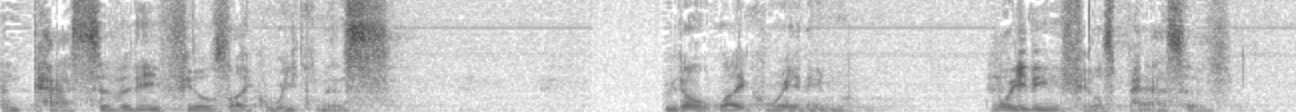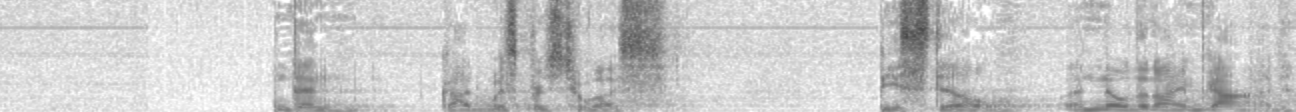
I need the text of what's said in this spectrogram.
And passivity feels like weakness. We don't like waiting. Waiting feels passive. And then God whispers to us, Be still and know that I am God.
